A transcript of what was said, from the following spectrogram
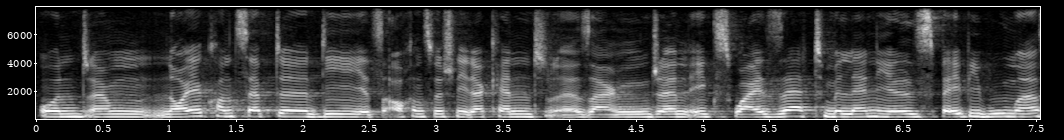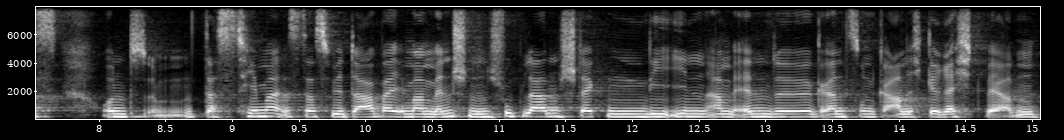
Und ähm, neue Konzepte, die jetzt auch inzwischen jeder kennt, äh, sagen Gen X, Y, Z, Millennials, Babyboomers. Und ähm, das Thema ist, dass wir dabei immer Menschen in Schubladen stecken, die ihnen am Ende ganz und gar nicht gerecht werden.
